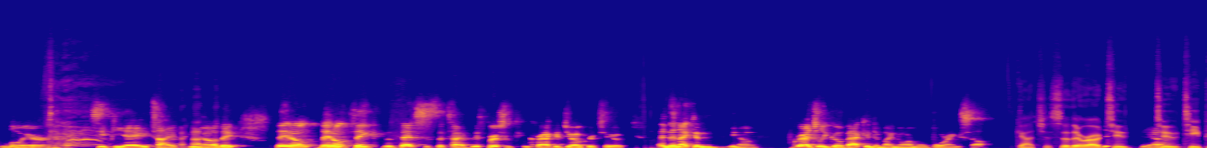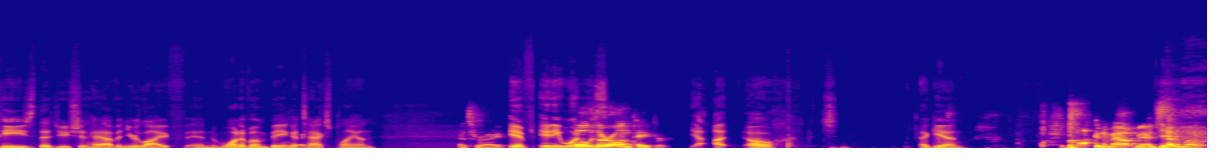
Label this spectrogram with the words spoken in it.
lawyer, CPA type. You know, they they don't they don't think that this is the type. This person can crack a joke or two, and then I can you know gradually go back into my normal boring self. Gotcha. So there are two yeah. two TPs that you should have in your life, and one of them being right. a tax plan. That's right. If anyone both was, are on paper. Yeah. I, oh, again. Knocking them out, man. Set them up.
